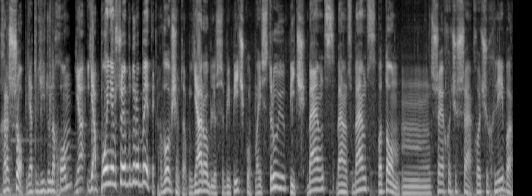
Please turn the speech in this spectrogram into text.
Хорошо, я тоді йду на хом. Я, я поняв, що я буду робити. В общем-то, я роблю собі пічку, майструю піч. Баунс, баунс, баунс. Потім, що я хочу ще? Хочу хліба.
